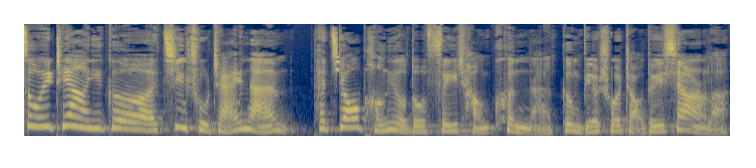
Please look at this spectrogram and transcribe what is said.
作为这样一个技术宅男，他交朋友都非常困难，更别说找对象了。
